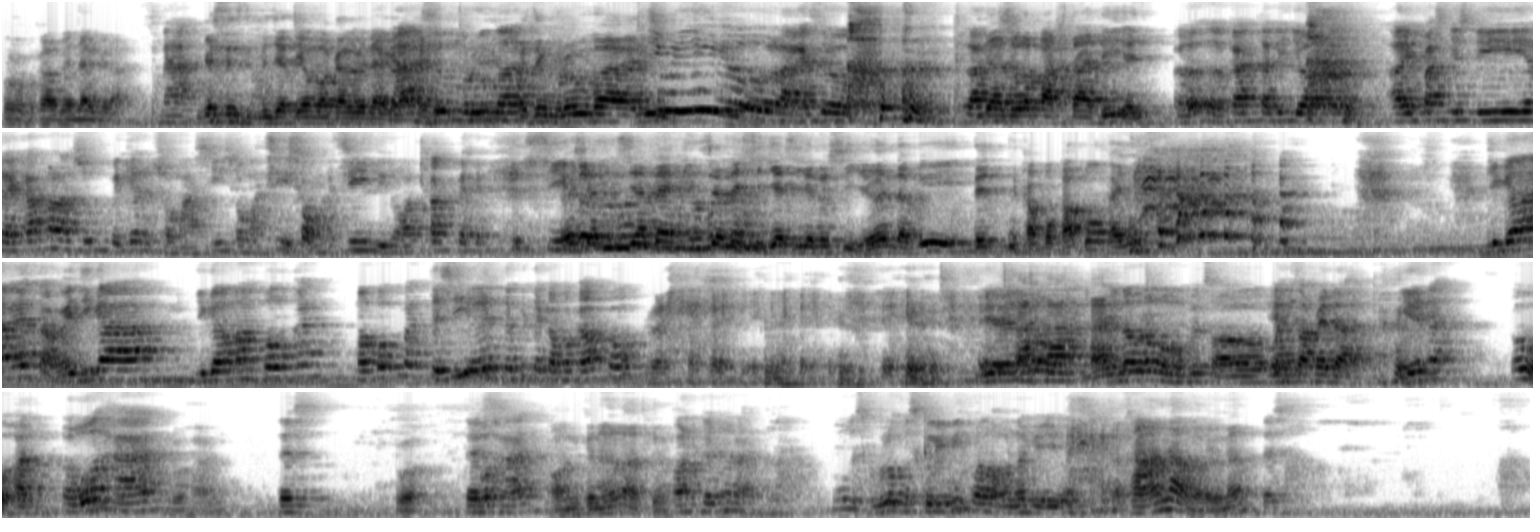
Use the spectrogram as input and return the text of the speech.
Oh, bakal beda gak? Nah, pencet yang bakal beda gak? Langsung berubah. Langsung berubah ini. Ciu, langsung. Udah langsung. selepas tadi ya. Eh, eh, kan tadi jualan ay pas geus direkam langsung pikir somasi, somasi, somasi di otak teh. Si Eh, Siapa siapa siapa si Jesse Janusieun tapi kapok-kapok kayaknya. Jika eta we jika jika mabok kan mabok mah teu sieun tapi teu kapok-kapok. Iya, ini orang ngomongin soal main sepeda. Iya nak. Oh, Han. Wuhan, Wah. Tes. Wah. Tes. Wuhan. On kenal lah tuh. On kan lah. Uh, sebelum ke klinik malah kayak gitu. Sana baruna. Tes.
